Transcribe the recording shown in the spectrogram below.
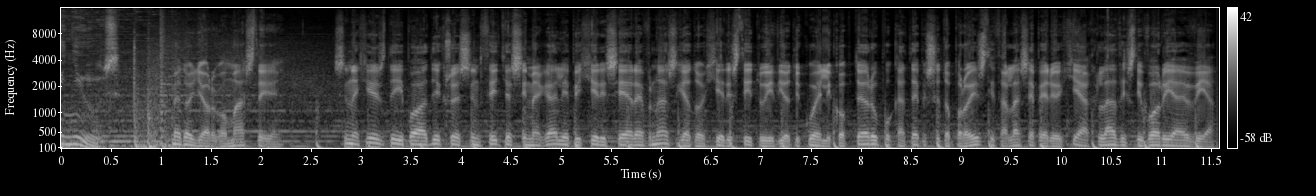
News. Με τον Γιώργο Μάστη. Συνεχίζεται υπό αντίξωες συνθήκες η μεγάλη επιχείρηση έρευνας για το χειριστή του ιδιωτικού ελικοπτέρου που κατέπισε το πρωί στη θαλάσσια περιοχή Αχλάδη στη Βόρεια Εβία.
